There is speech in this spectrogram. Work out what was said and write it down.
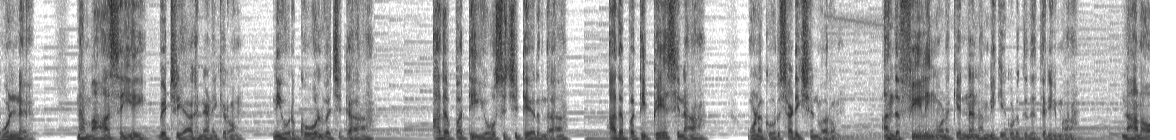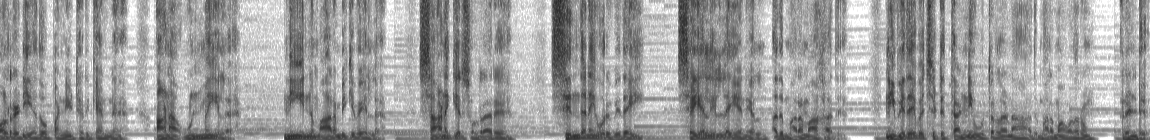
ஒன்று நம்ம ஆசையை வெற்றியாக நினைக்கிறோம். நீ ஒரு கோல் வச்சுட்டா அதை பத்தி யோசிச்சுட்டே இருந்தா அதை பத்தி பேசினா உனக்கு ஒரு சடிக்ஷன் வரும். அந்த ஃபீலிங் உனக்கு என்ன நம்பிக்கை கொடுக்குது தெரியுமா? நான் ஆல்ரெடி ஏதோ பண்ணிட்டு இருக்கேன்னு. ஆனா உண்மையில நீ இன்னும் ஆரம்பிக்கவே இல்லை. சாணக்கியர் சொல்றாரு சிந்தனை ஒரு விதை செயல் இல்லை எனில் அது மரமாகாது. நீ விதை வச்சுட்டு தண்ணி ஊற்றலைன்னா அது மரமா வளரும். ரெண்டு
